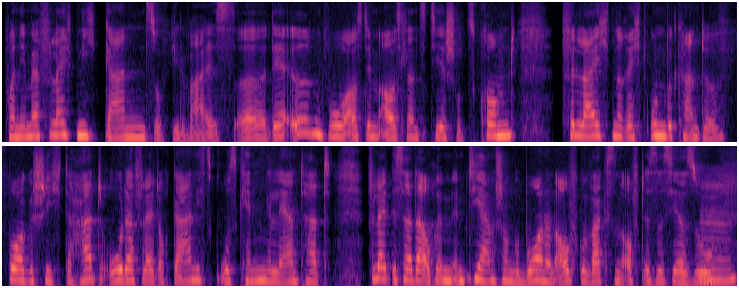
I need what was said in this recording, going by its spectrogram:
von dem er vielleicht nicht ganz so viel weiß, äh, der irgendwo aus dem Auslandstierschutz kommt, vielleicht eine recht unbekannte Vorgeschichte hat oder vielleicht auch gar nichts groß kennengelernt hat. Vielleicht ist er da auch im, im Tierheim schon geboren und aufgewachsen. Oft ist es ja so, Mhm.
